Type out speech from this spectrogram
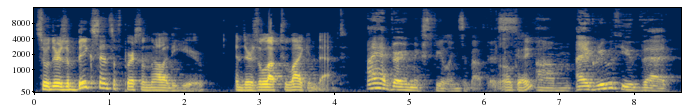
So there's a big sense of personality here and there's a lot to like in that. I had very mixed feelings about this. Okay. Um, I agree with you that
